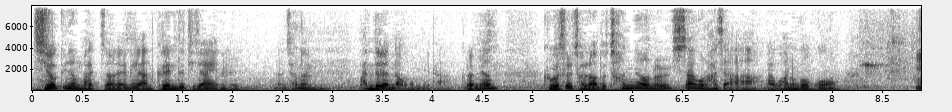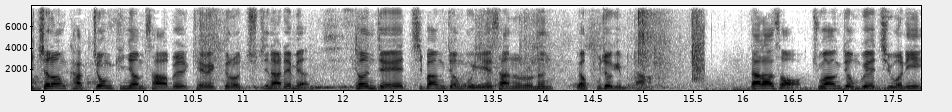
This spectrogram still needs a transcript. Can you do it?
지역균형 발전에 대한 그랜드 디자인을 저는 만들었다고 봅니다. 그러면 그것을 전라도 천년을 시작으로 하자라고 하는 거고 이처럼 각종 기념 사업을 계획대로 추진하려면 현재의 지방정부 예산으로는 역부족입니다. 따라서 중앙정부의 지원이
